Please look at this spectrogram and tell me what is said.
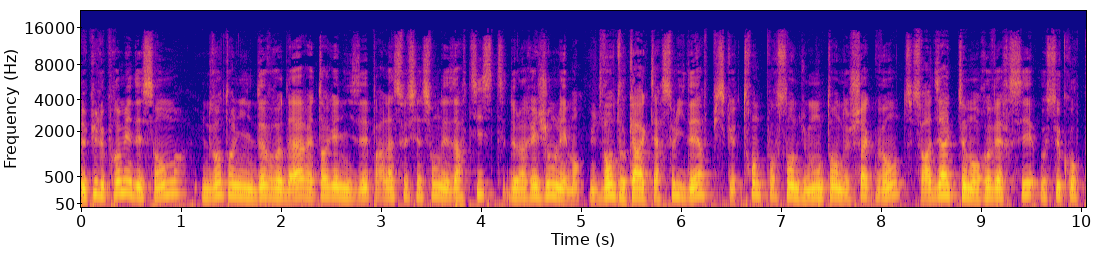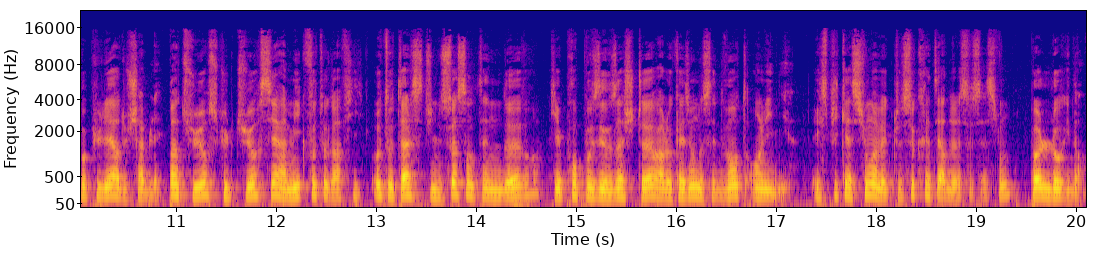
Depuis le 1er décembre, une vente en ligne d'œuvres d'art est organisée par l'Association des artistes de la région Léman. Une vente au caractère solidaire puisque 30% du montant de chaque vente sera directement reversé au secours populaire du Chablais. Peinture, sculpture, céramique, photographie. Au total, c'est une soixantaine d'œuvres qui est proposée aux acheteurs à l'occasion de cette vente en ligne. Explication avec le secrétaire de l'association, Paul Loridan.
